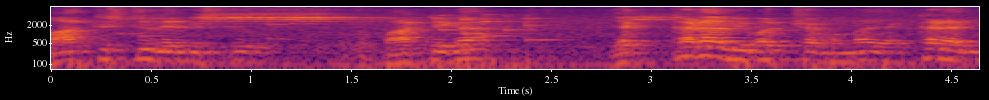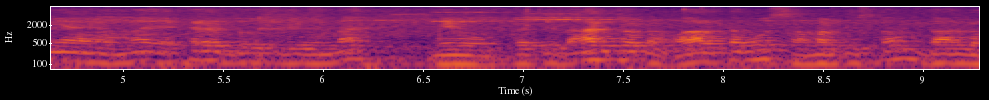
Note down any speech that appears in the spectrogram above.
మార్క్సిస్టు లెనిస్టు ఒక పార్టీగా ఎక్కడ వివక్ష ఉన్నా ఎక్కడ అన్యాయం ఉన్నా ఎక్కడ దోపిడీ ఉన్నా మేము ప్రతి దానితో వాడతాము సమర్థిస్తాం. దానిలో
